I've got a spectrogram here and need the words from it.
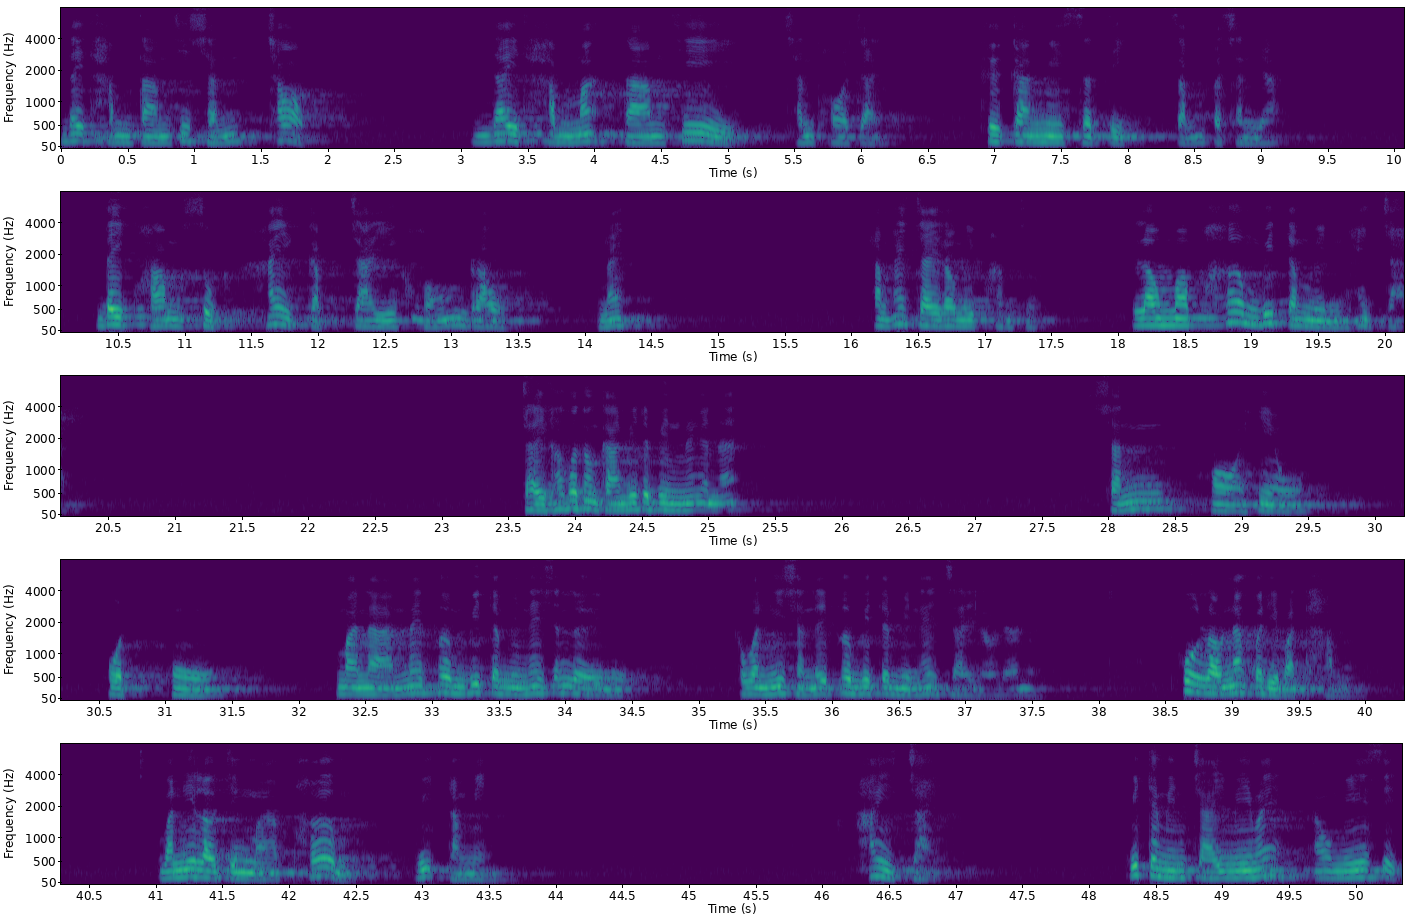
ได้ทำตามที่ฉันชอบ ได้ธรรมะตามที่ฉันพอใจ คือการมีสติสัมปชัญญะ ได้ความสุขให้กับใจของเรานะ ทำให้ใจเรามีความสุข เรามาเพิ่มวิตามินให้ใจ ใจเขาก็ต้องการวิตามินเหมือนกันนะ ฉันห่อเหี่ยว หดหู มานานไม่เพิ่มวิตามินให้ฉันเลยนี่ก็วันนี้ฉันได้เพิ่มวิตามินให้ใจเราแล้วนี่ พวกเรานักปฏิบัติธรรม วันนี้เราจึงมาเพิ่มวิตามิน ให้ใจ วิตามินใจมีไหม เอามีสิ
